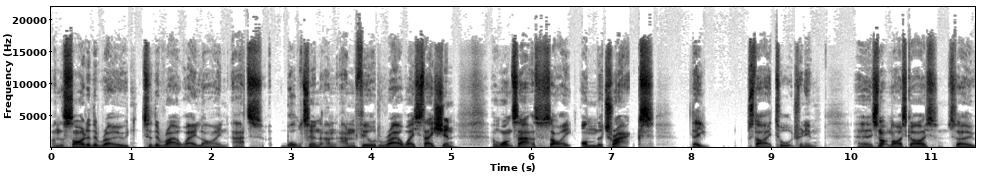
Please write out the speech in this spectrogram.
on the side of the road to the railway line at Walton and Anfield Railway Station. And once out of sight on the tracks, they started torturing him. Uh, it's not nice, guys. So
